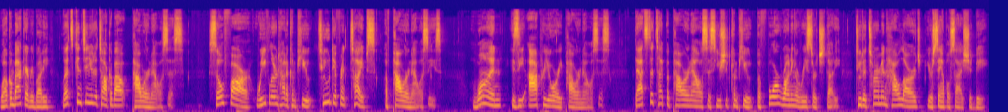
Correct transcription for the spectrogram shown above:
Welcome back, everybody. Let's continue to talk about power analysis. So far, we've learned how to compute two different types of power analyses. One is the a priori power analysis. That's the type of power analysis you should compute before running a research study to determine how large your sample size should be.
